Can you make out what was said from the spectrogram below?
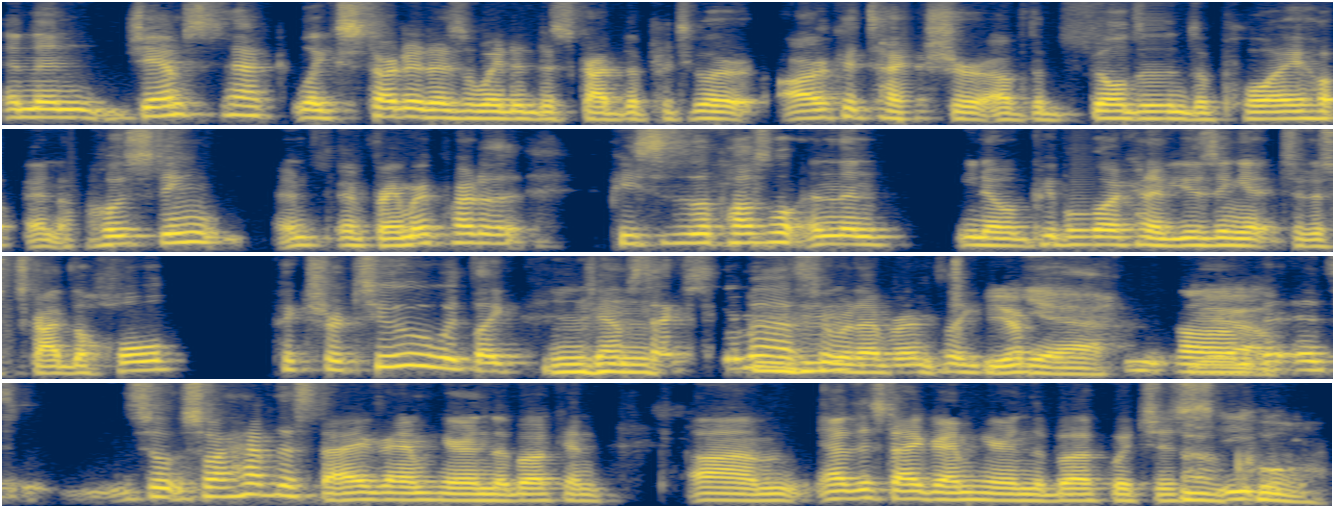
And then Jamstack like started as a way to describe the particular architecture of the build and deploy ho- and hosting and, and, framework part of the pieces of the puzzle. And then you know people are kind of using it to describe the whole picture too with like mm-hmm. Jamstack CMS mm-hmm. or whatever. And it's like yep. yeah, um, yeah. And so so I have this diagram here in the book and um, I have this diagram here in the book, which is oh, cool.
